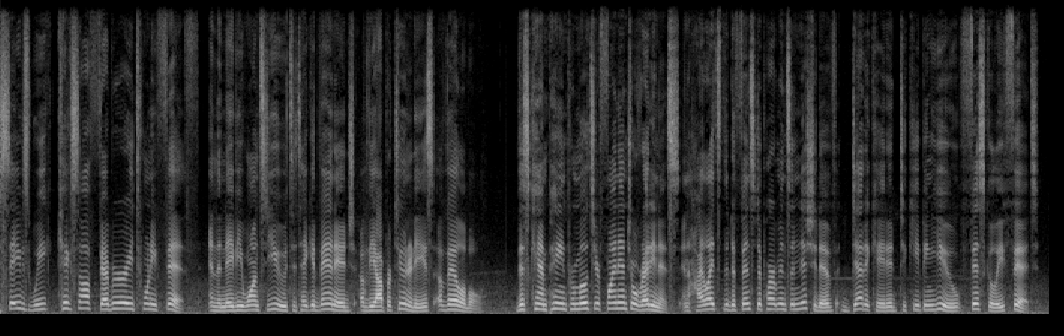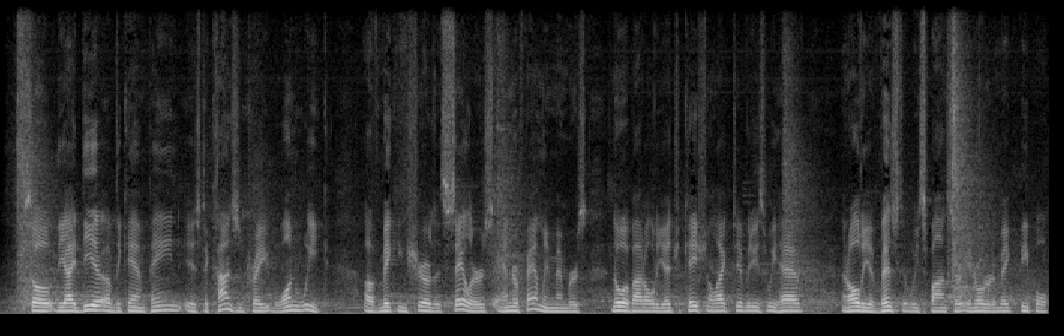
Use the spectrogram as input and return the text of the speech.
Saves Week kicks off February 25th, and the Navy wants you to take advantage of the opportunities available. This campaign promotes your financial readiness and highlights the Defense Department's initiative dedicated to keeping you fiscally fit. So, the idea of the campaign is to concentrate one week of making sure that sailors and their family members know about all the educational activities we have and all the events that we sponsor in order to make people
